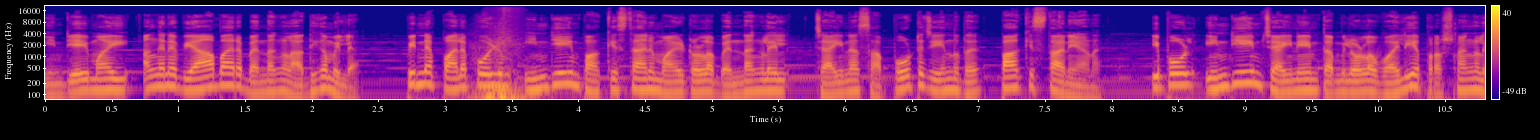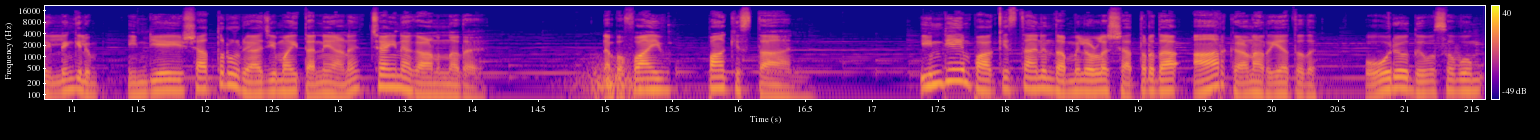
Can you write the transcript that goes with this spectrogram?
ഇന്ത്യയുമായി അങ്ങനെ വ്യാപാര ബന്ധങ്ങൾ അധികമില്ല. പിന്നെ പലപ്പോഴും ഇന്ത്യയും പാകിസ്ഥാനുമായിട്ടുള്ള ബന്ധങ്ങളിൽ ചൈന സപ്പോർട്ട് ചെയ്യുന്നത് പാകിസ്ഥാനെയാണ്. ഇപ്പോൾ ഇന്ത്യയും ചൈനയും തമ്മിലുള്ള വലിയ പ്രശ്നങ്ങളില്ലെങ്കിലും ഇന്ത്യയെ ശത്രു രാജ്യമായി തന്നെയാണ് ചൈന കാണുന്നത്. Number five Pakistan. ഇന്ത്യയും പാകിസ്ഥാനും തമ്മിലുള്ള ശത്രുത ആർക്കാണ് അറിയാത്തത്? ഓരോ ദിവസവും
